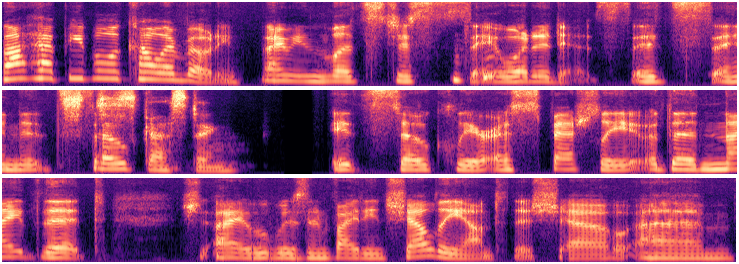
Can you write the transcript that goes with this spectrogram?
not have people of color voting. I mean, let's just say what it is. It's and it's so disgusting. It's so clear, especially the night that I was inviting Shelly onto the show. Um,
